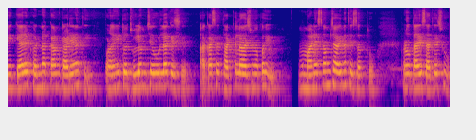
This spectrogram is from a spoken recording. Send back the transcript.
મેં ક્યારેય ઘરના કામ ટાળ્યા નથી, પણ અહીં તો જુલમ જેવું લાગે છે. આકાશે થાકેલા અવાજમાં કહ્યું, હું માને સમજાવી નથી શકતો, પણ હું તારી સાથે છું.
